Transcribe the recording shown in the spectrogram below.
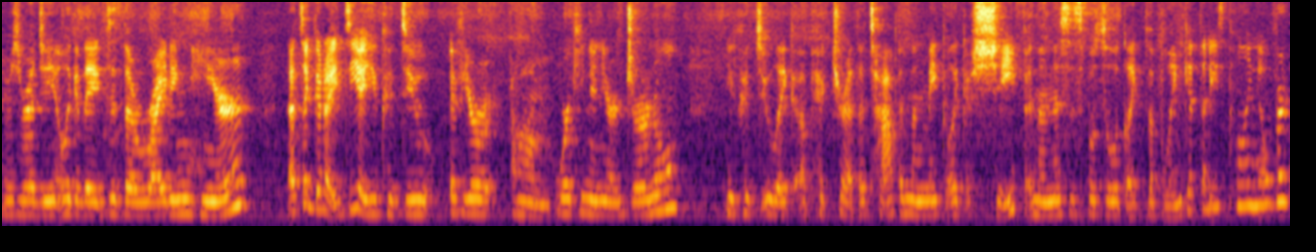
There's Reggie. Look at they did the writing here that's a good idea. You could do, if you're um, working in your journal, you could do like a picture at the top and then make like a shape. And then this is supposed to look like the blanket that he's pulling over.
